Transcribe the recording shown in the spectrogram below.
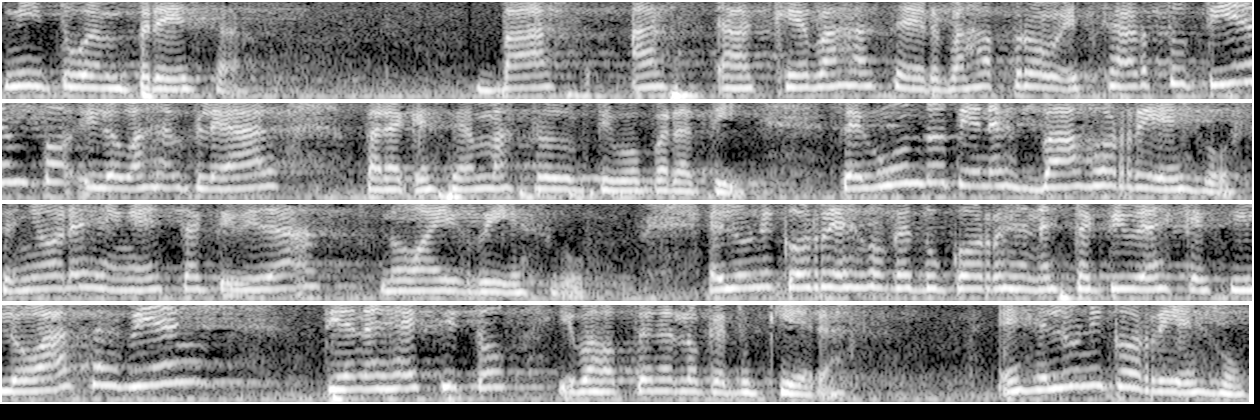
ni tu empresa. Vas a, qué vas a hacer? Vas a aprovechar tu tiempo y lo vas a emplear para que sea más productivo para ti. Segundo, tienes bajo riesgo. Señores, en esta actividad no hay riesgo. El único riesgo que tú corres en esta actividad es que si lo haces bien, tienes éxito y vas a obtener lo que tú quieras. Es el único riesgo.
